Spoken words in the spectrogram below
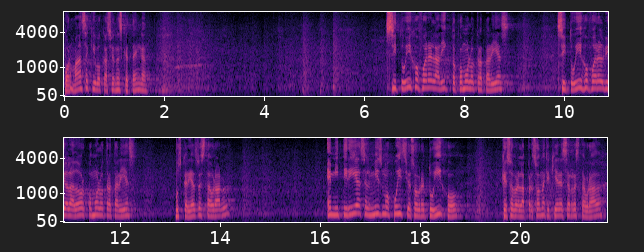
Por más equivocaciones que tengan. Si tu hijo fuera el adicto, ¿cómo lo tratarías? Si tu hijo fuera el violador, ¿cómo lo tratarías? ¿Buscarías restaurarlo? ¿Emitirías el mismo juicio sobre tu hijo que sobre la persona que quiere ser restaurada?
